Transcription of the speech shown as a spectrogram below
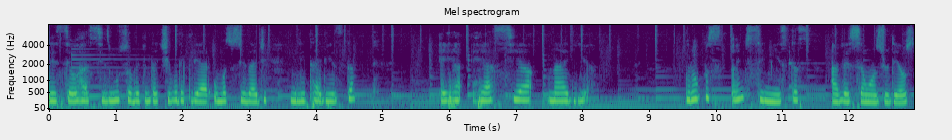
de seu racismo sob a tentativa de criar uma sociedade militarista e reacionária. Grupos antissemitas, aversão aos judeus,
